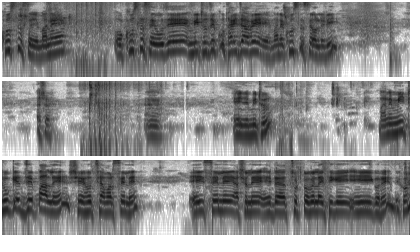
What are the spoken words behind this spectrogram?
খুঁজতেছে মানে ও খুঁজতেছে, ও যে মিঠু যে কোথায় যাবে? মানে খুঁজতেছে অলরেডি আচ্ছা হ্যাঁ। এই যে মিঠু। মানে মিঠুকে যে পালে, সে হচ্ছে আমার ছেলে। এই ছেলে আসলে এটা ছোট্টবেলায় থেকেই এই করে, দেখুন।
